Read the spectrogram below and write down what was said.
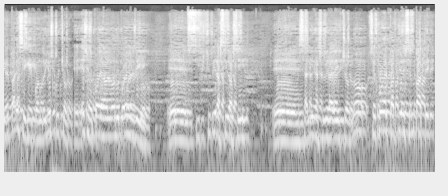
me parece que cuando yo escucho eso después de hablar, eso les digo, si, si hubiera sido así, eh, Salinas hubiera dicho, no, se juega el partido de desempate,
